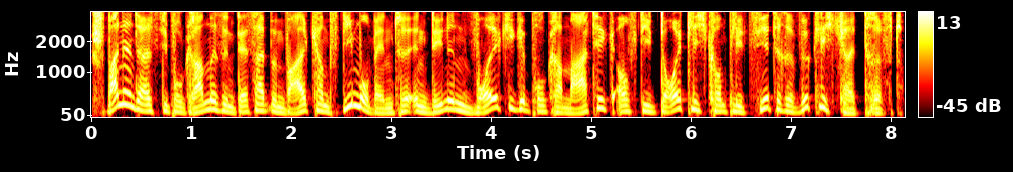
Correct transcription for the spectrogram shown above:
Spannender als die Programme sind deshalb im Wahlkampf die Momente, in denen wolkige Programmatik auf die deutlich kompliziertere Wirklichkeit trifft.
